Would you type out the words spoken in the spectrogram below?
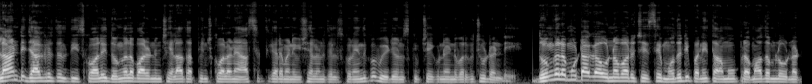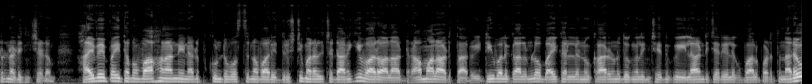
ఎలాంటి జాగ్రత్తలు తీసుకోవాలి? దొంగల బారి నుంచి ఎలా తప్పించుకోవాలనే ఆసక్తికరమైన విషయాలను తెలుసుకునేందుకు వీడియోను స్కిప్ చేయకుండా వరకు చూడండి. దొంగల ముఠాగా ఉన్న వారు చేసే మొదటి పని తాము ప్రమాదంలో ఉన్నట్టు నటించడం. హైవేపై తమ వాహనాన్ని నడుపుకుంటూ వస్తున్న వారి దృష్టి మరల్చడానికి వారు అలా డ్రామాలు ఆడతారు. ఇటీవలి కాలంలో బైకర్లను కారును దొంగలించేందుకు ఇలాంటి చర్యలకు పాల్పడుతున్నారు.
